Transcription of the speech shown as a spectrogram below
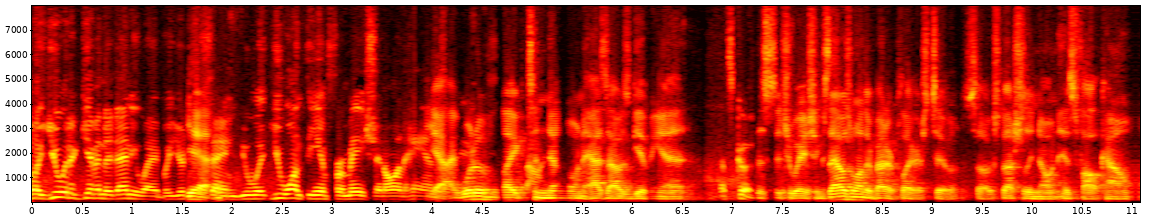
But you would have given it anyway. But you're Yeah. just saying you would you want the information on hand. yeah, I would have liked to known as I was giving it That's good. The situation because that was one of their better players too. So especially knowing his foul count,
